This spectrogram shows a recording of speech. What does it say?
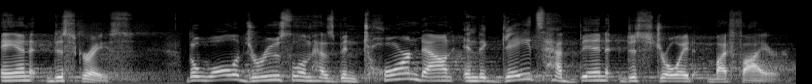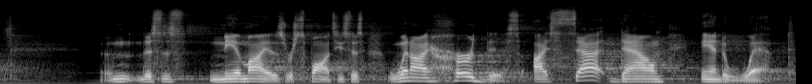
and disgrace. The wall of Jerusalem has been torn down, and the gates have been destroyed by fire. And this is Nehemiah's response. He says, When I heard this, I sat down and wept.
